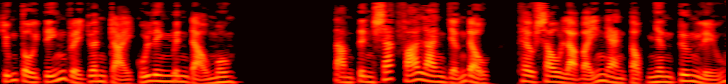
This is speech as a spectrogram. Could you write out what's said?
chúng tôi tiến về doanh trại của Liên minh Đạo Môn. Tam tinh sát phá lan dẫn đầu, theo sau là 7.000 tộc nhân tương liễu.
